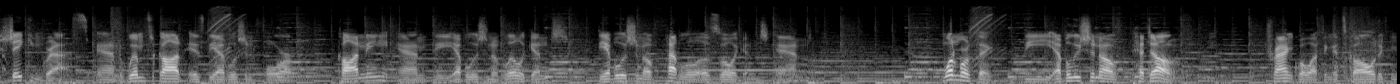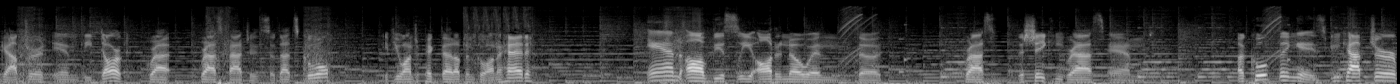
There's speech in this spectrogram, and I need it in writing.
Shaking Grass. And Whimsicott is the evolution for Cottonee, and the evolution of Lilligant. The evolution of Petilil is Lilligant. And one more thing, the evolution of Pidove, Tranquill I think it's called, you can capture it in the dark gra grass patches, so that's cool. If you want to pick that up, and go on ahead. And obviously Audino in the grass, the shaking grass, and a cool thing is, you can capture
